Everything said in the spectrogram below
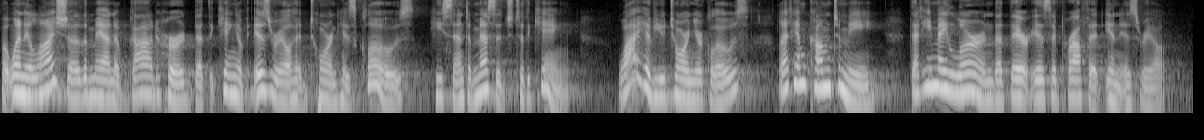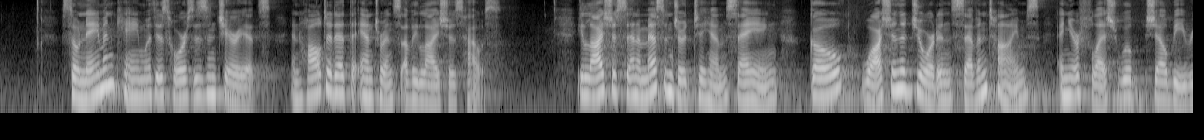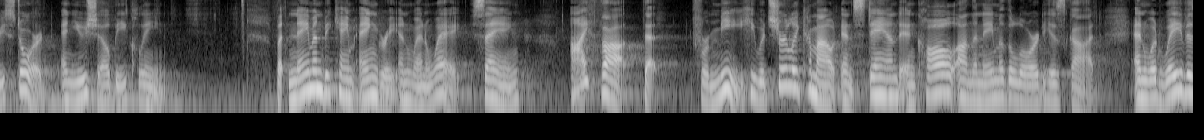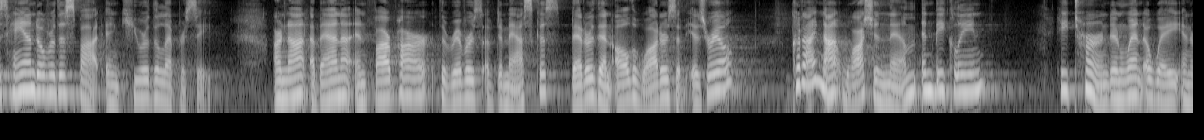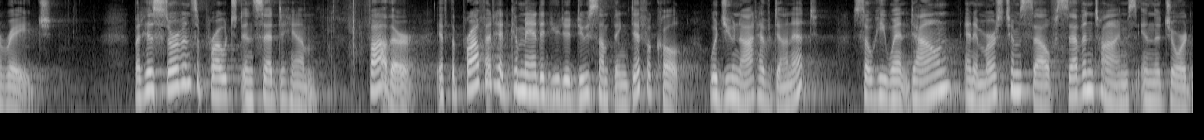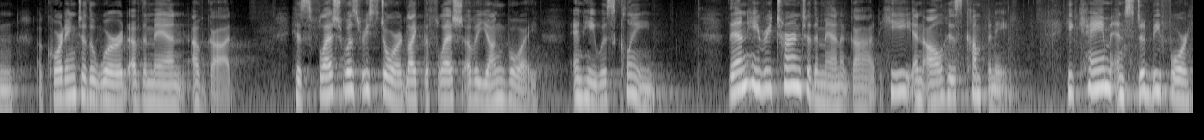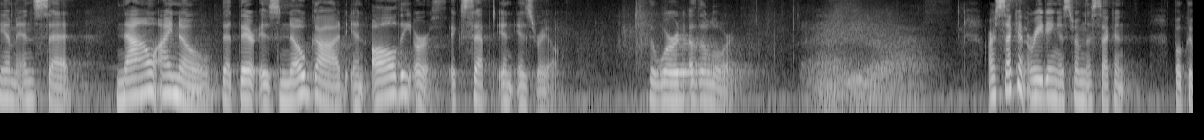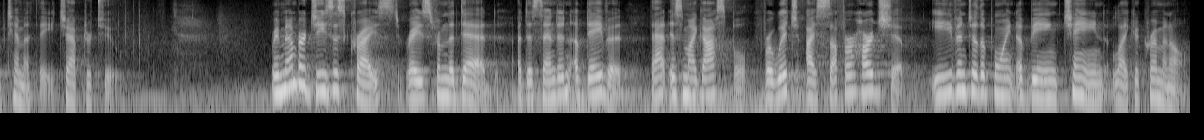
But when Elisha, the man of God, heard that the king of Israel had torn his clothes, he sent a message to the king Why have you torn your clothes? Let him come to me, that he may learn that there is a prophet in Israel. So Naaman came with his horses and chariots and halted at the entrance of Elisha's house. Elisha sent a messenger to him, saying, Go, wash in the Jordan seven times and your flesh will, shall be restored, and you shall be clean. But Naaman became angry and went away, saying, I thought that for me he would surely come out and stand and call on the name of the Lord his God, and would wave his hand over the spot and cure the leprosy. Are not Abana and Pharpar, the rivers of Damascus, better than all the waters of Israel? Could I not wash in them and be clean? He turned and went away in a rage. But his servants approached and said to him, Father, if the prophet had commanded you to do something difficult, would you not have done it? So he went down and immersed himself seven times in the Jordan, according to the word of the man of God. His flesh was restored like the flesh of a young boy, and he was clean. Then he returned to the man of God, he and all his company he came and stood before him and said, Now I know that there is no God in all the earth except in Israel. The word of the Lord. Our second reading is from the second book of Timothy, chapter 2. Remember Jesus Christ, raised from the dead, a descendant of David. That is my gospel, for which I suffer hardship even to the point of being chained like a criminal.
